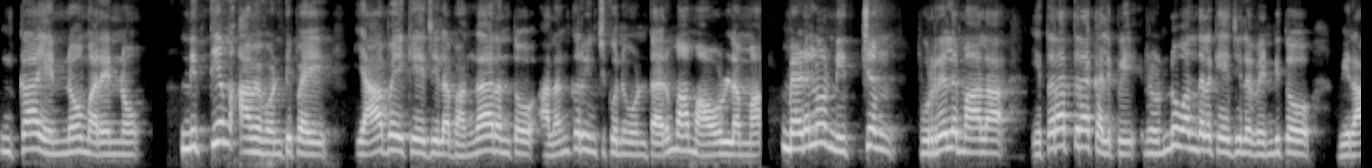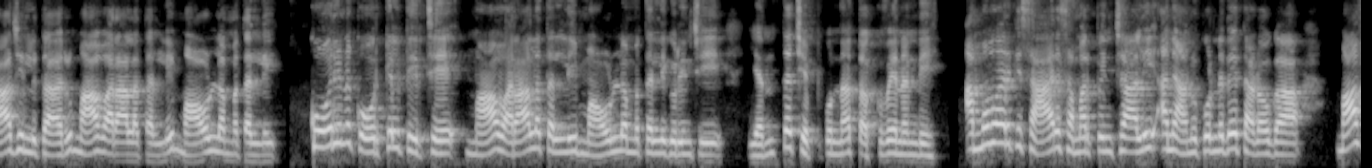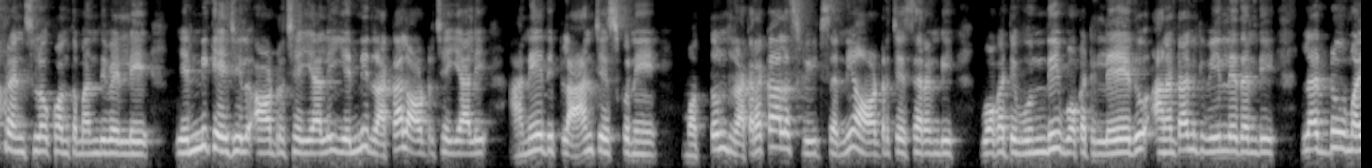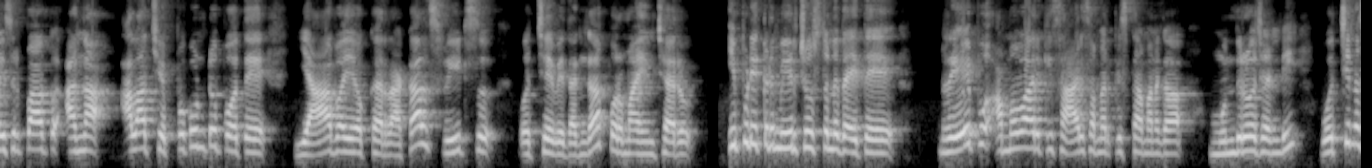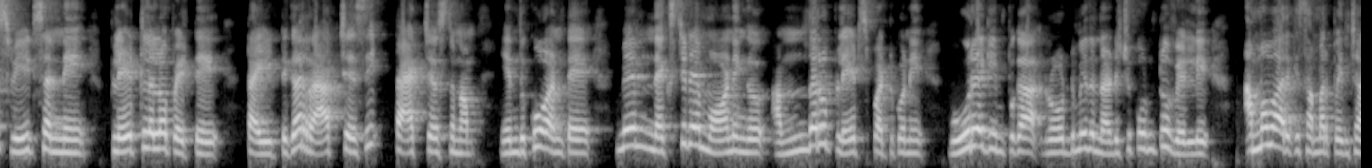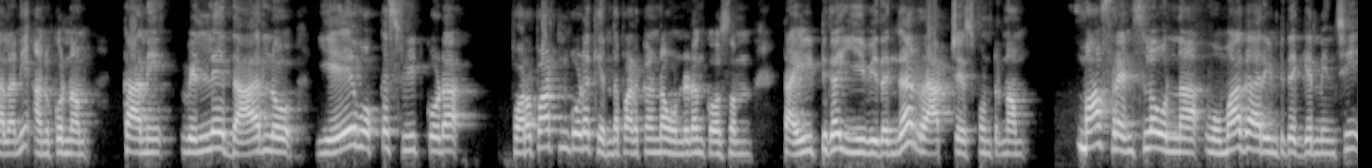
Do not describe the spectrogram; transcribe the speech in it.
ఇంకా ఎన్నో మరెన్నో. నిత్యం ఆమె ఒంటిపై యాభై కేజీల బంగారంతో అలంకరించుకుని ఉంటారు మా మావుళ్ళమ్మ. మెడలో నిత్యం పుర్రెల మాల ఇతరత్రా కలిపి రెండు వందల కేజీల వెండితో విరాజిల్లుతారు మా వరాల తల్లి మావుళ్ళమ్మ తల్లి. కోరిన కోర్కెలు తీర్చే మా వరాల తల్లి మావుళ్ళమ్మ తల్లి గురించి ఎంత చెప్పుకున్నా తక్కువేనండి. అమ్మవారికి సారి సమర్పించాలి అని అనుకున్నదే తడవుగా మా ఫ్రెండ్స్లో కొంతమంది వెళ్ళి ఎన్ని కేజీలు ఆర్డర్ చేయాలి ఎన్ని రకాలు ఆర్డర్ చేయాలి అనేది ప్లాన్ చేసుకుని మొత్తం రకరకాల స్వీట్స్ అన్ని ఆర్డర్ చేశారండి. ఒకటి ఉంది ఒకటి లేదు అనటానికి వీలు లేదండి. లడ్డు మైసూర్ పాక్ అన్న అలా చెప్పుకుంటూ పోతే యాభై ఒక్క రకాల స్వీట్స్ వచ్చే విధంగా పురమాయించారు. ఇప్పుడు ఇక్కడ మీరు చూస్తున్నదైతే రేపు అమ్మవారికి సారి సమర్పిస్తామనగా ముందు రోజండి వచ్చిన స్వీట్స్ అన్ని ప్లేట్లలో పెట్టి టైట్గా ర్యాప్ చేసి ప్యాక్ చేస్తున్నాం. ఎందుకు అంటే మేము నెక్స్ట్ డే మార్నింగ్ అందరూ ప్లేట్స్ పట్టుకొని ఊరేగింపుగా రోడ్డు మీద నడుచుకుంటూ వెళ్ళి అమ్మవారికి సమర్పించాలని అనుకున్నాం. కానీ వెళ్ళే దారిలో ఏ ఒక్క స్వీట్ కూడా పొరపాటును కూడా కింద పడకుండా ఉండడం కోసం టైట్గా ఈ విధంగా ర్యాప్ చేసుకుంటున్నాం. మా ఫ్రెండ్స్లో ఉన్న ఉమా గారి ఇంటి దగ్గర నుంచి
